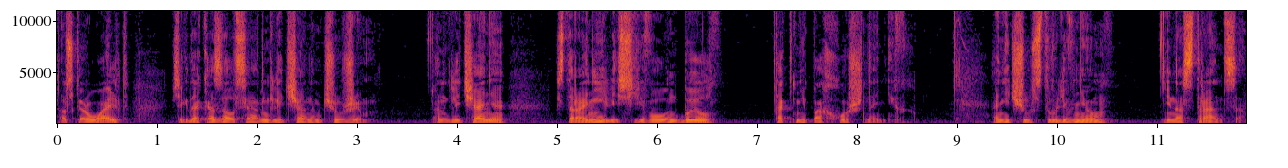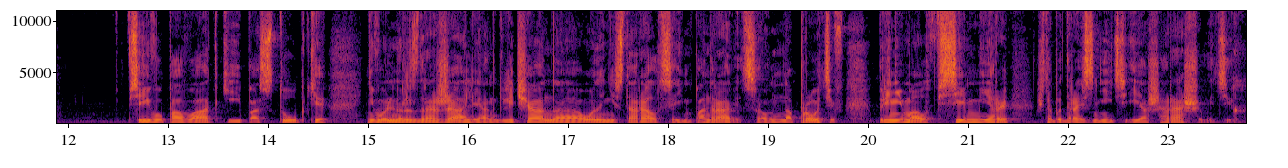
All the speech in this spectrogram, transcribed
Оскар Уайльд – всегда казался англичанам чужим. Англичане сторонились его, он был так не похож на них. Они чувствовали в нем иностранца. Все его повадки и поступки невольно раздражали англичан, а он и не старался им понравиться. Он, напротив, принимал все меры, чтобы дразнить и ошарашивать их.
